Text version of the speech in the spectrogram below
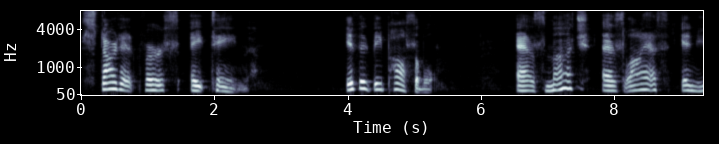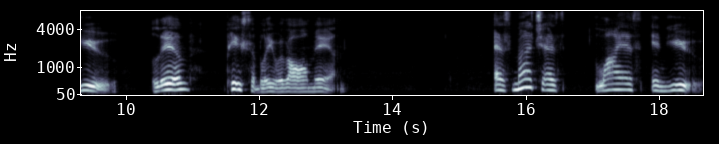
Start at verse 18. If it be possible, as much as lieth in you, live peaceably with all men. As much as lieth in you,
